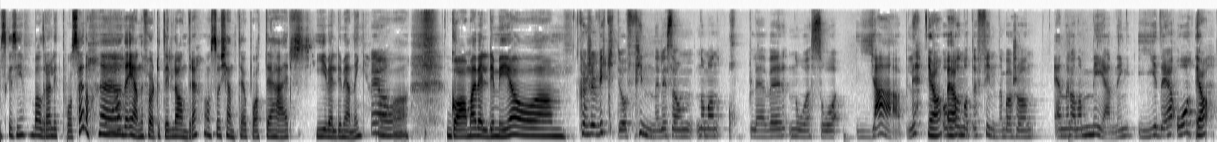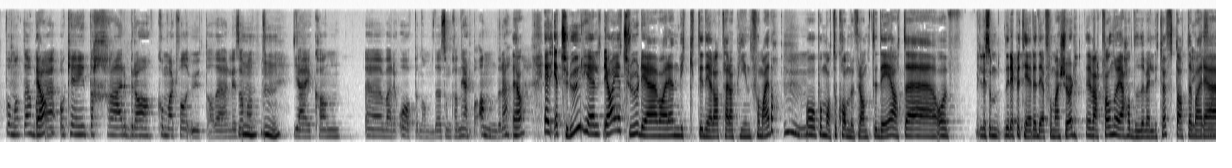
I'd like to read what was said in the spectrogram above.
skal jeg si, ballra litt på seg. da. Ja. Det ene førte til det andre, og så kjente jeg jo på at det her gir veldig mening. Ja. Og ga meg veldig mye. og Kanskje viktig å finne liksom Når man opplever noe så jævlig, Ja, og på en måte finne bare sånn en eller annen mening i det òg. På en måte. Bare ok, det her bra. Kom i hvert fall ut av det. Liksom, Mm, at jeg kan eh, være åpen om det, som kan hjelpe andre. Ja, jeg, jeg, tror helt, ja, jeg tror det var en viktig del av terapien for meg. da. Å på en måte komme fram til det. At, eh, og liksom repetere det for meg sjøl. I hvert fall når jeg hadde det veldig tøft. da, At det bare,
